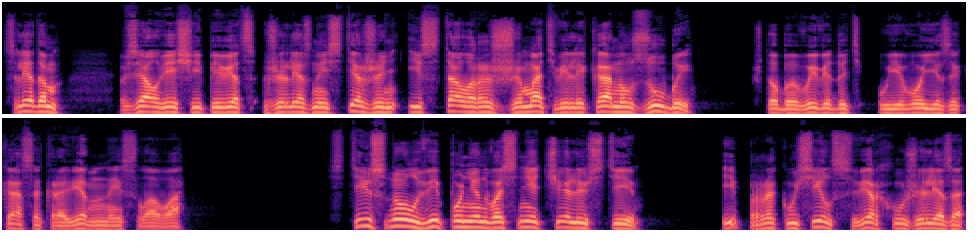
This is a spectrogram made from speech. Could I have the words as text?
Следом взял вещий певец железный стержень и стал разжимать великану зубы, чтобы выведать у его языка сокровенные слова. Стиснул Випунин во сне челюсти, и прокусил сверху железо,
